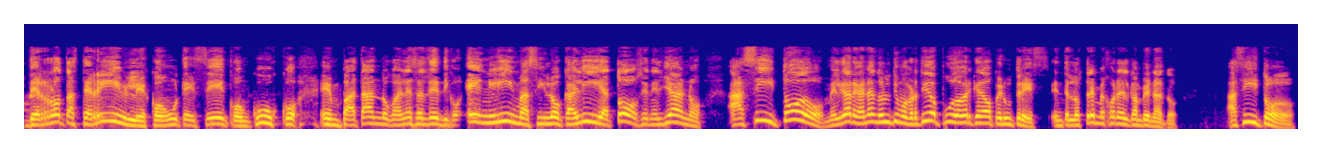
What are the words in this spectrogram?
derrotas terribles con UTC, con Cusco, empatando con Alianza Atlético, en Lima, sin localía, todos en el llano, así todo, Melgar ganando el último partido, pudo haber quedado Perú 3, entre los tres mejores del campeonato, así y todo.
